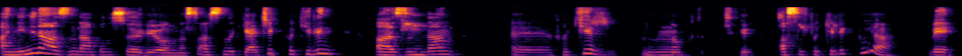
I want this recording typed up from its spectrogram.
annenin ağzından bunu söylüyor olması aslında gerçek fakirin ağzından e, fakir nokta çünkü asıl fakirlik bu ya ve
